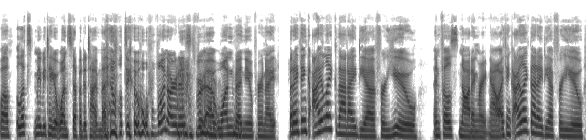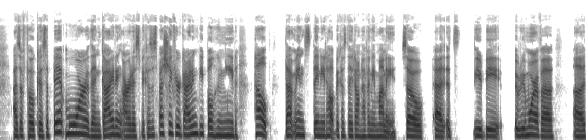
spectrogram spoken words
Well, let's maybe take it one step at a time then. we'll do one artist for uh, one venue per night. But I think I like that idea for you. And Phil's nodding right now. I think I like that idea for you as a focus a bit more than guiding artists, because especially if you're guiding people who need help, that means they need help because they don't have any money. So uh, it's, you'd be, it would be more of a a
